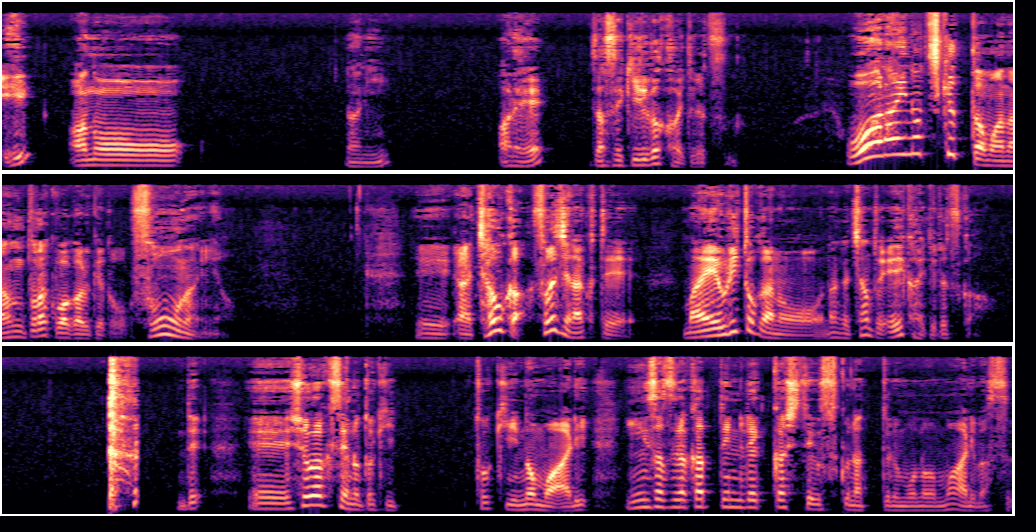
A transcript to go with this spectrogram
え？あのー、何？あれ？座席が書いてるやつ？お笑いのチケットはまあなんとなくわかるけど、そうなんや。えー、あ、ちゃうか。それじゃなくて、前売りとかの、なんかちゃんと絵描いてるやつか。で、えー、小学生の時時のもあり、印刷が勝手に劣化して薄くなってるものもあります。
